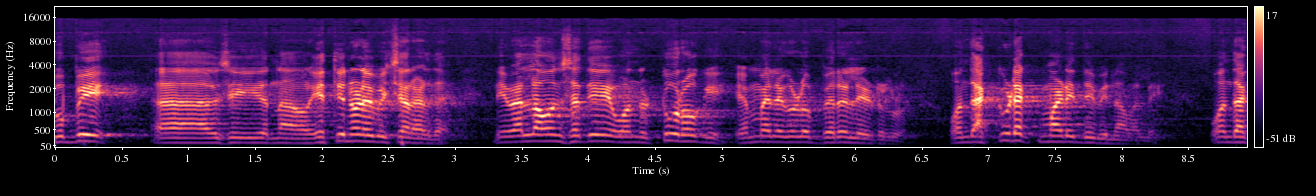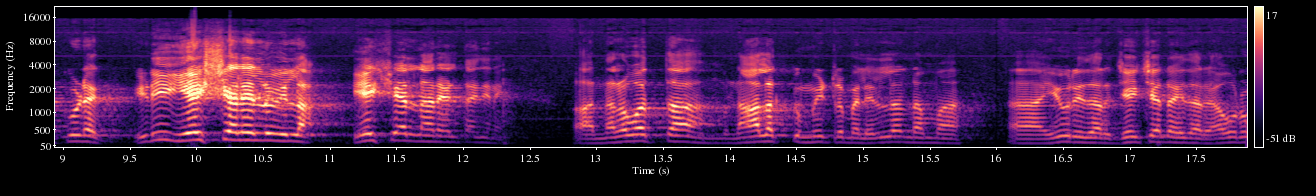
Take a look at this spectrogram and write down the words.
ಗುಬ್ಬಿ ನಾವು ಎತ್ತಿನೊಳೆ ವಿಚಾರ ಹೇಳಿದೆ. ನೀವೆಲ್ಲ ಒಂದು ಸತಿ ಒಂದು ಟೂರ್ ಹೋಗಿ, ಎಂ ಎಲ್ ಎಗಳು, ಬೇರೆ ಲೀಡರ್ಗಳು. ಒಂದು ಅಕ್ಯುಡಕ್ ಮಾಡಿದ್ದೀವಿ ನಾವಲ್ಲಿ. ಒಂದು ಅಕ್ಯುಡಕ್ ಇಡೀ ಏಷ್ಯಾಲೆಲ್ಲೂ ಇಲ್ಲ. ಏಷ್ಯಲ್ಲಿ ನಾನು ಹೇಳ್ತಾ ಇದ್ದೀನಿ. ನಲವತ್ತ ನಾಲ್ಕು ಮೀಟರ್ ಮೇಲೆ ಎಲ್ಲ ನಮ್ಮ ಇವರಿದ್ದಾರೆ ಜಯಚಂದ್ರ ಇದ್ದಾರೆ. ಅವರು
